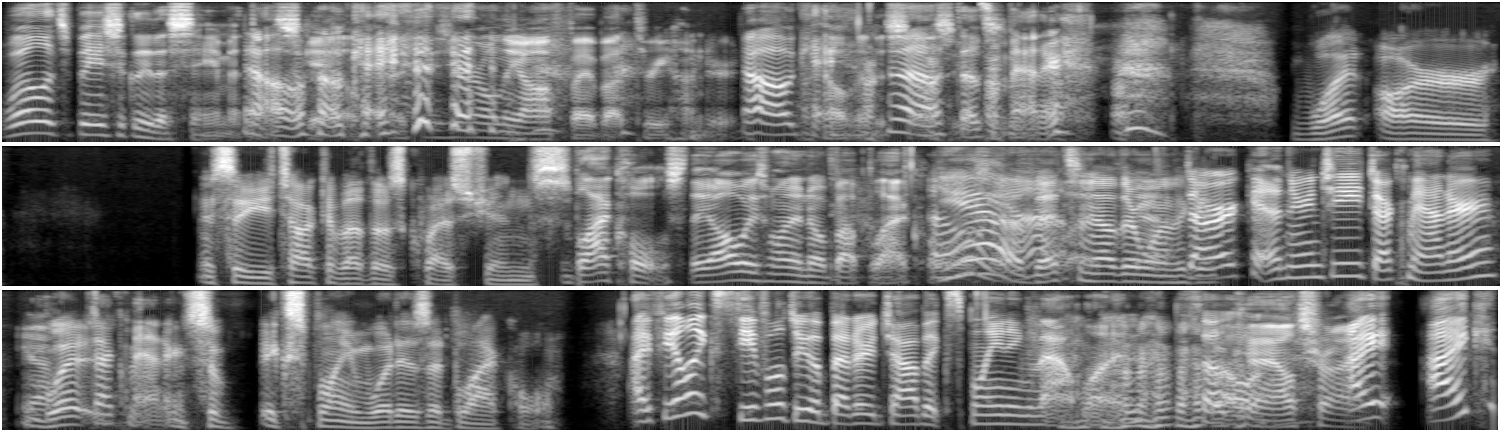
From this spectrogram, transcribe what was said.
Well, it's basically the same at that Oh, scale. okay. because you're only off by about 300. Oh, okay. Kelvin to oh, No, it doesn't matter. What are so you talked about those questions? Black holes. They always want to know about black oh, holes. Oh, yeah, yeah. that's another Yeah. one. Of the Dark energy, dark matter. Yeah. What Dark matter. So explain what is a black hole? I feel like Steve will do a better job explaining that one. So Okay, I'll try. I, I can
